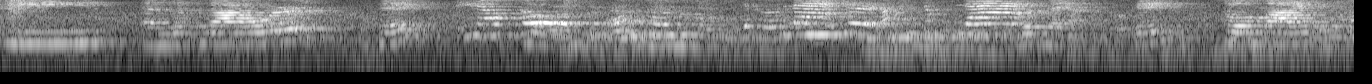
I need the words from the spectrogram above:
trees and the flowers. Okay? And also, also the plants. Also the plants. The plants, okay? So my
